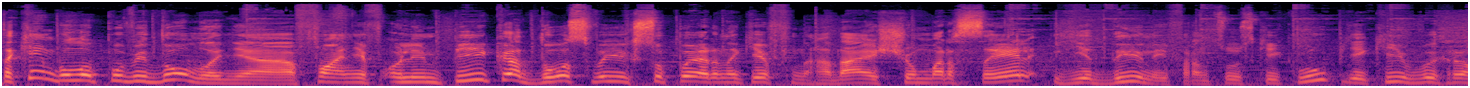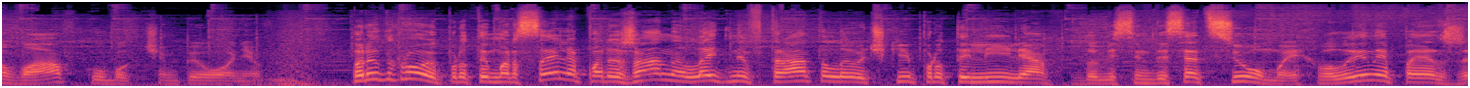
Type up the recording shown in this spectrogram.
Таким було повідомлення фанів Олімпіка до своїх суперників. Нагадаю, що Марсель єдиний французький клуб, який вигравав Кубок чемпіонів. Перед грою проти Марселя парижани ледь не втратили очки проти Ліля. До 87-ї хвилини ПСЖ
